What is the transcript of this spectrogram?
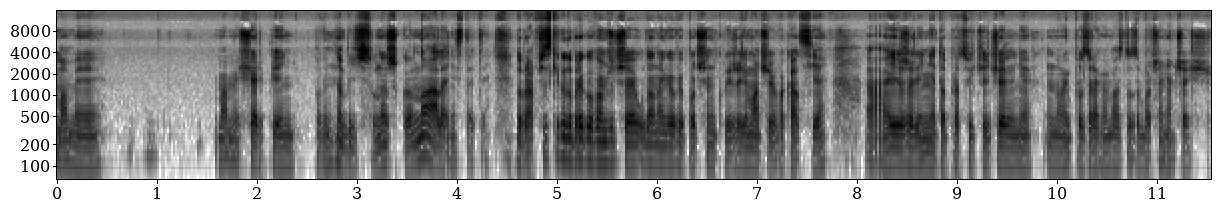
Mamy, mamy sierpień, powinno być słoneczko, no ale niestety. Dobra, wszystkiego dobrego Wam życzę, udanego wypoczynku, jeżeli macie wakacje, a jeżeli nie, to pracujcie dzielnie. No i pozdrawiam Was, do zobaczenia, cześć.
